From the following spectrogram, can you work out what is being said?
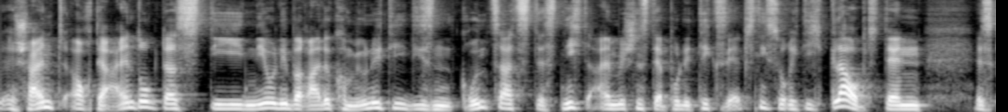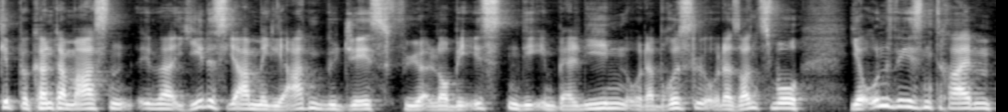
erscheint auch der Eindruck, dass die neoliberale Community diesen Grundsatz des Nicht-Einmischens der Politik selbst nicht so richtig glaubt. Denn es gibt bekanntermaßen immer jedes Jahr Milliardenbudgets für Lobbyisten, die in Berlin oder Brüssel oder sonst wo ihr Unwesen treiben.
